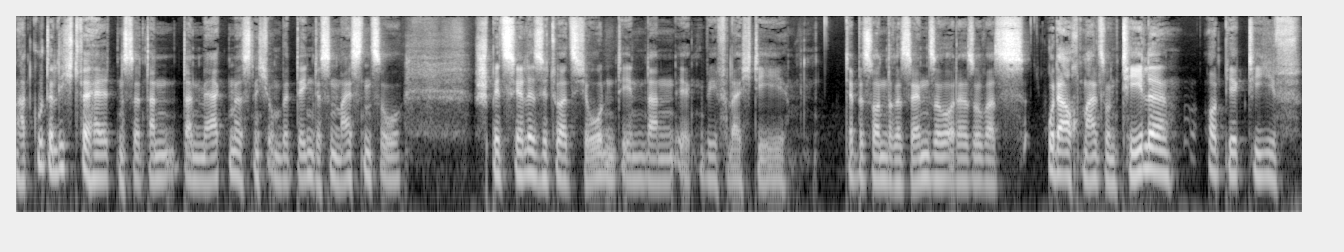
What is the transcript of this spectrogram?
hat gute Lichtverhältnisse, dann, dann merkt man es nicht unbedingt. Das sind meistens so spezielle Situationen, denen dann irgendwie vielleicht die, der besondere Sensor oder sowas oder auch mal so ein Teleobjektiv,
